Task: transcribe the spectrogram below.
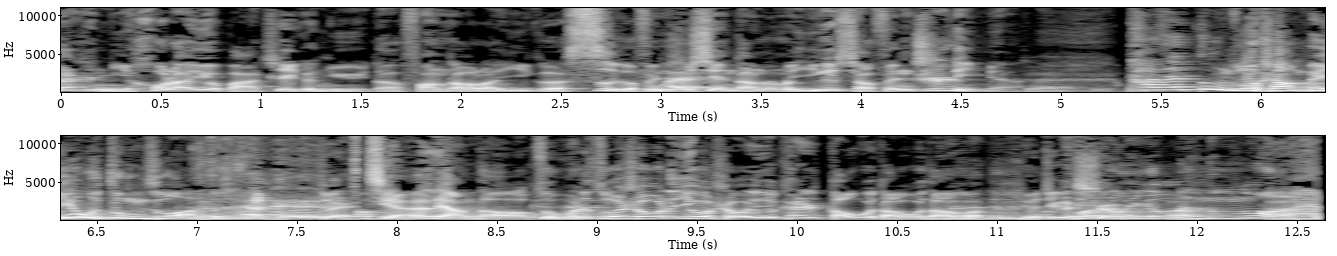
但是你后来又把这个女的放到了一个四个分支线当中的一个小分支里面，对，她在动作上没有动作，对。对，剪了两刀，左我的左手，我的右手就开始捣鼓捣鼓捣鼓，觉得这个事儿左手一个慢动作，哎，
